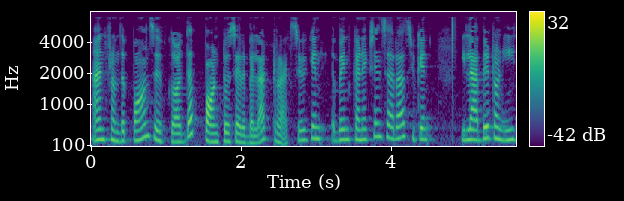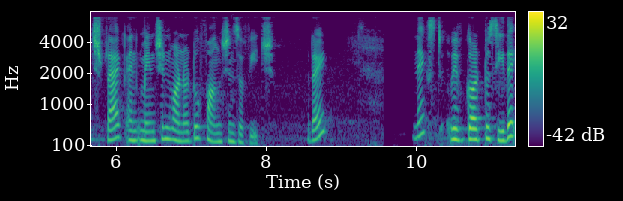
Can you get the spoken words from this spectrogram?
and from the pons we've got the pontocerebellar tract. So you can when connections are asked you can elaborate on each tract and mention one or two functions of each right. Next we've got to see the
